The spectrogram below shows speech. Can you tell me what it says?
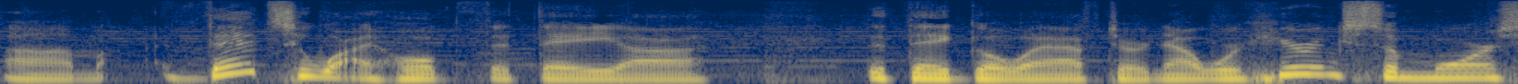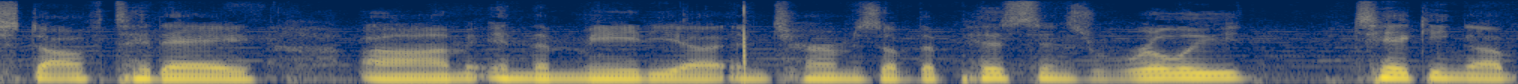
um, that's who I hope that they uh, that they go after. Now we're hearing some more stuff today um, in the media in terms of the Pistons really taking a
